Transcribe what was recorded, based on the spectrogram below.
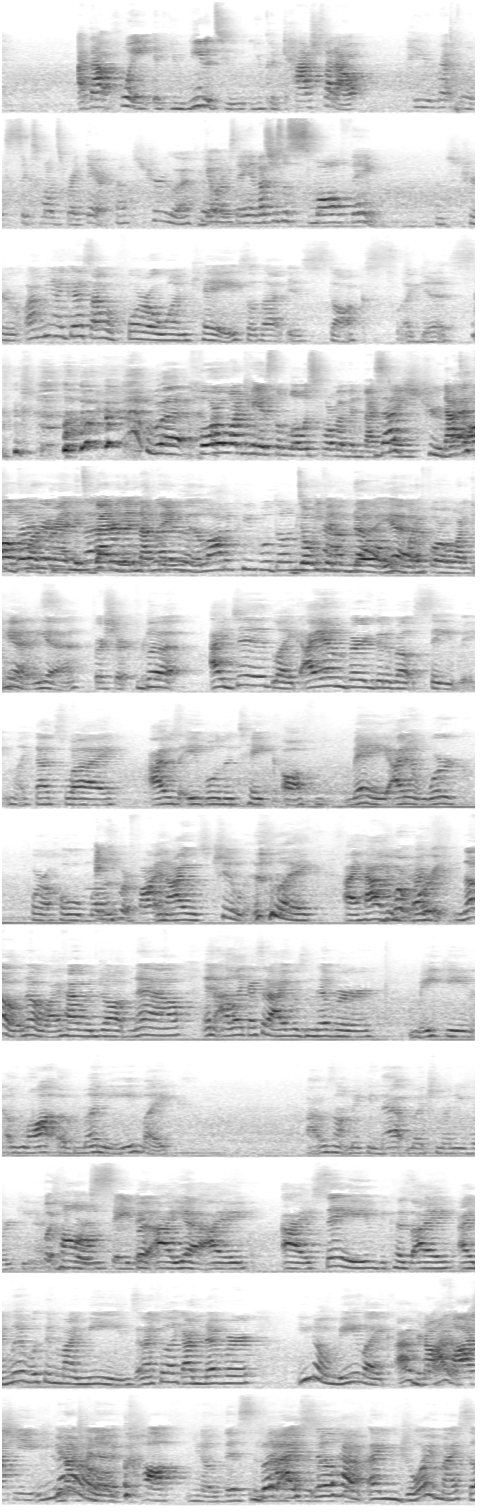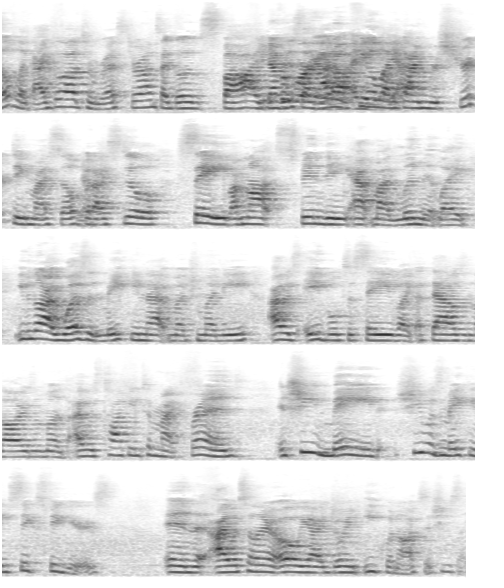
at that point if you needed to you could cash that out pay your rent for like six months right there That's true. I you get what i'm saying and that's just a small thing That's true. I mean, I guess I'm a 401k, so that is stocks, I guess. but 401k is the lowest form of investing that's true. that's all corporate it's better than nothing better than- a lot of people don't, don't even, even have know that. Yeah. what a 401k yeah, is yeah. for sure for sure. But I did like I am very good about saving. Like that's why I was able to take off May. I didn't work for a whole month, and you were fine and I was chilling. like I have You weren't I- no, no, I have a job now, and I like I said, I was never making a lot of money. Like I was not making that much money working at but Tom. saving But I yeah I I save because I I live within my means, and I feel like I'm never, you know me, like I, You're not I, flashy. You're not trying to No. cop, you know, this and but. I still have. I enjoy myself. Like I go out to restaurants. I go to the spa. I You do never this. worry Like I don't feel anything, like yeah. I'm restricting myself, but I still save. I'm not spending at my limit. Like even though I wasn't making that much money, I was able to save like a thousand dollars a month. I was talking to my friend, and she made. She was making six figures. And I was telling her, oh yeah, I joined Equinox, and she was like,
